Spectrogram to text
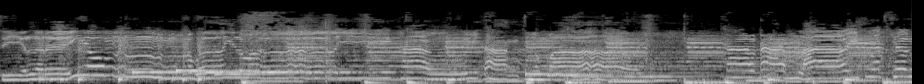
សៀលរេយំលវើយលវើយខាងដាងខ្ញុំអើយកាលដើមឡើយស្ងាត់ឈឹង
